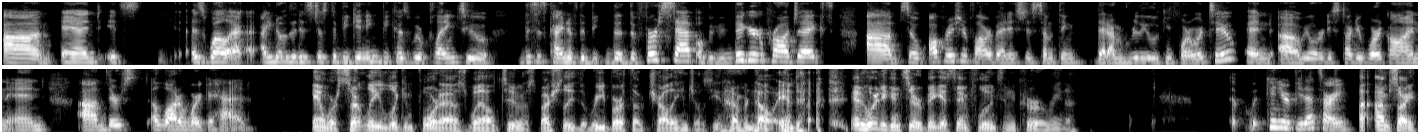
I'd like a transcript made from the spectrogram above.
Um and it's as well I, I know that it's just the beginning because we're planning to this is kind of the the, the first step of even bigger projects. Um, so Operation Flowerbed is just something that I'm really looking forward to, and uh, we already started work on, and um, there's a lot of work ahead. And we're certainly looking forward as well too, especially the rebirth of Charlie Angels. You never know. And and who do you consider biggest influence in the career arena? Uh, can you repeat that? Sorry. I- I'm sorry.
